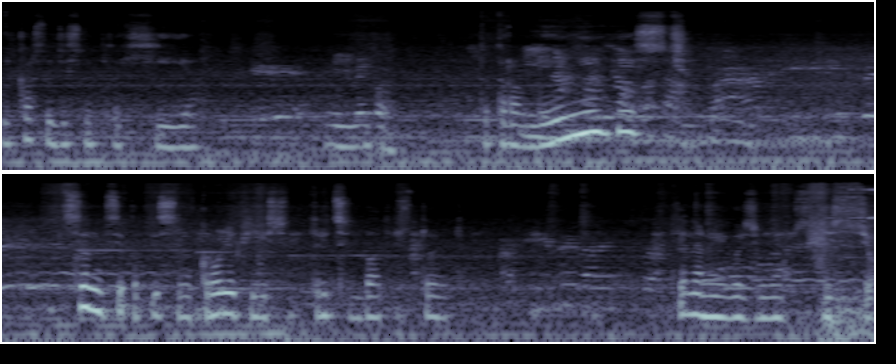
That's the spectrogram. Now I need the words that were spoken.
Мне кажется, здесь неплохие. Отравление есть. Цены все подписаны. Кролик есть. 30 батов стоит. Я, наверное, возьму здесь все.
